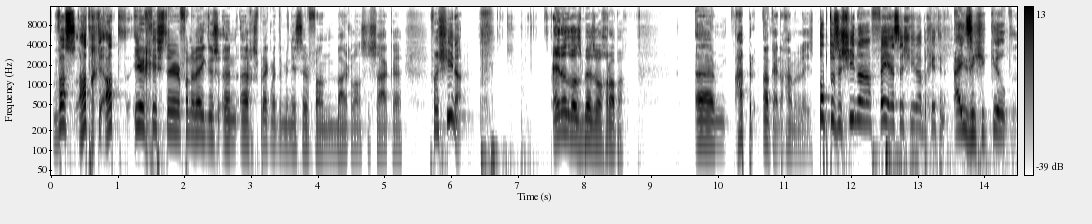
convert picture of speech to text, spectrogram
Was, had, had eergisteren van de week dus een eh, gesprek met de minister van Buitenlandse Zaken van China. En dat was best wel grappig. Pre- Oké, dan gaan we lezen. Top tussen China, VS en China begint in ijzige kilte.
